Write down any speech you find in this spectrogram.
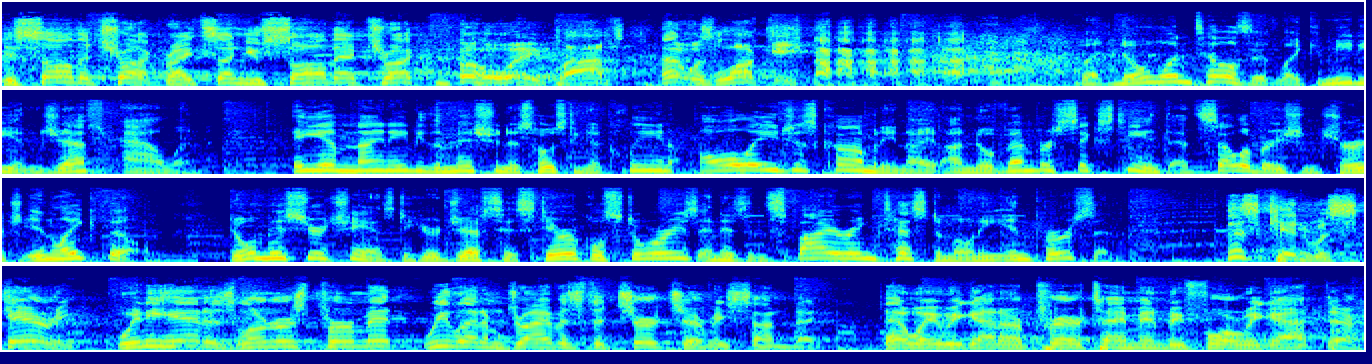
You saw the truck, right, son? You saw that truck? No way, Pops. That was lucky. but no one tells it like comedian Jeff Allen. AM 980 The Mission is hosting a clean, all ages comedy night on November 16th at Celebration Church in Lakeville. Don't miss your chance to hear Jeff's hysterical stories and his inspiring testimony in person. This kid was scary. When he had his learner's permit, we let him drive us to church every Sunday. That way we got our prayer time in before we got there.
